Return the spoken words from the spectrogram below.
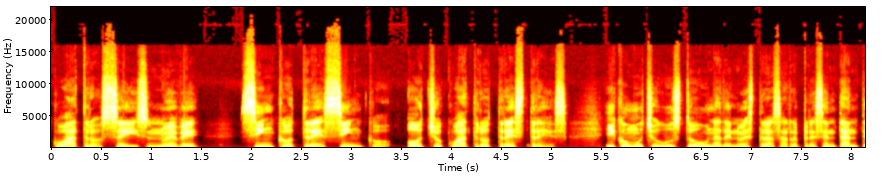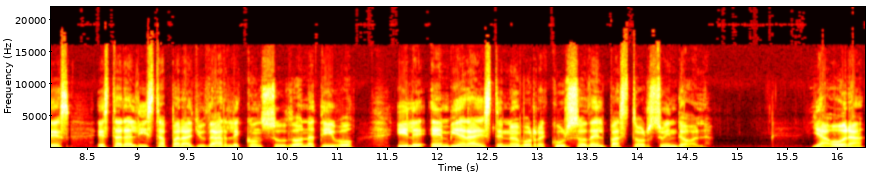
469-535-8433 y con mucho gusto una de nuestras representantes estará lista para ayudarle con su donativo y le enviará este nuevo recurso del pastor Swindoll. Y ahora,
